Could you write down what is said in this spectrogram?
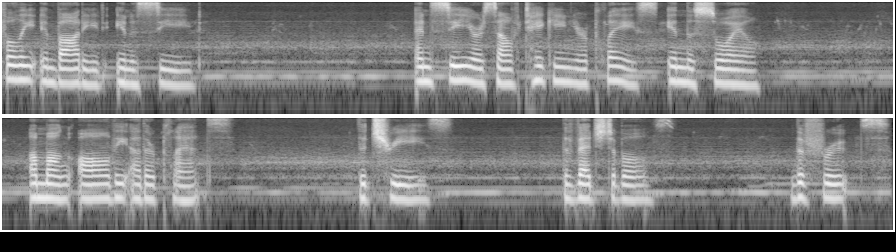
fully embodied in a seed and see yourself taking your place in the soil among all the other plants, the trees, the vegetables, the fruits,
